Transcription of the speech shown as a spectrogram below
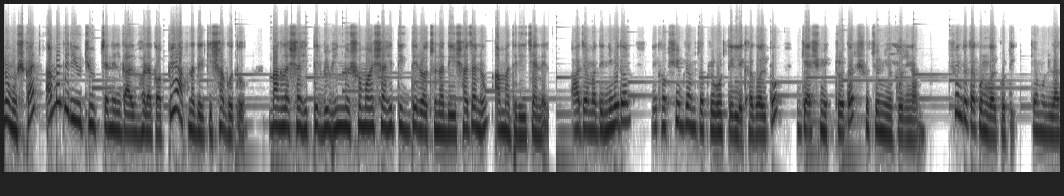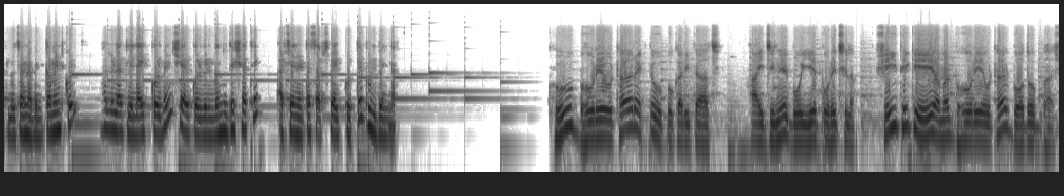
নমস্কার, আমাদের YouTube channel গালভরা গপ্পে আপনাদেরকে স্বাগত। বাংলা সাহিত্যের বিভিন্ন সময় সাহিত্যিকদের রচনা দিয়ে সাজানো আমাদের এই চ্যানেল। আজ আমাদের নিবেদন, লেখক শিবরাম চক্রবর্তীর লেখা গল্প, গ্যাস মিত্রতার শোচনীয় পরিণাম। শুনতে থাকুন গল্পটি। কেমন লাগল জানাবেন কমেন্ট করে। ভালো লাগলে লাইক করবেন, শেয়ার করবেন বন্ধুদের সাথে, আর চ্যানেলটা সাবস্ক্রাইব করতে ভুলবেন না। খুব ভোরে ওঠার একটা উপকারিতা আছে। হাইজিনের বইয়ে পড়েছিলাম। সেই থেকে আমার ভোরে ওঠার বদ অভ্যাস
